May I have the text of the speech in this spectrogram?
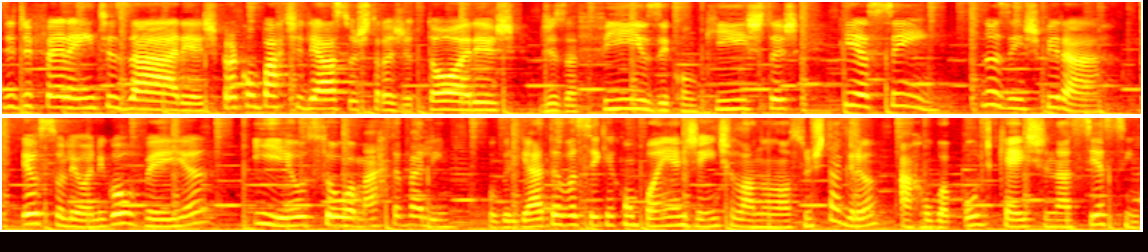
de diferentes áreas, para compartilhar suas trajetórias, desafios e conquistas e assim nos inspirar. Eu sou Leone Gouveia e eu sou a Marta Valim. Obrigada a você que acompanha a gente lá no nosso Instagram, arroba Assim.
